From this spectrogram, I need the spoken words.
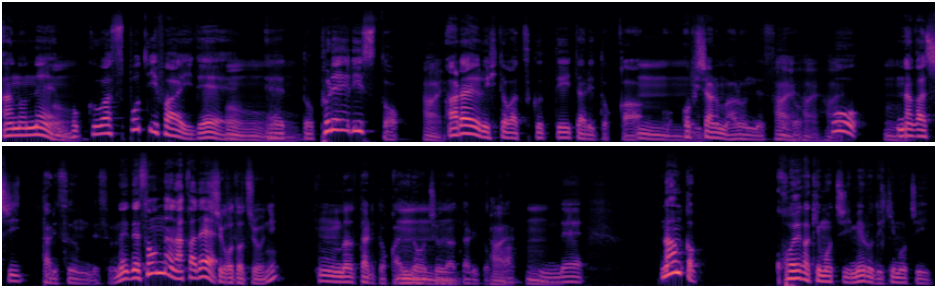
あのね、うん。僕は Spotify で、うんうんうん。えっと、プレイリスト、はい。あらゆる人が作っていたりとか、うんオフィシャルもあるんですけど、はいはいはい。をうん。流したりするんですよね。で、そんな中で仕、事中に？うん、だったりとか、うん移動中だったりとか、はい。うん。で、なんか、声が気持ちいい、メロディー気持ちいい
